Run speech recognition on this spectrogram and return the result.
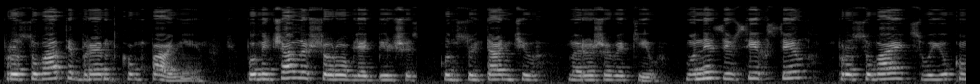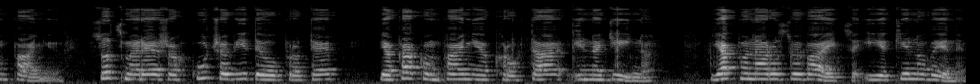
просувати бренд компанії. Помічали, що роблять більшість консультантів-мережевиків. Вони зі всіх сил просувають свою компанію. В соцмережах куча відео про те, яка компанія крута і надійна, як вона розвивається і які новини.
